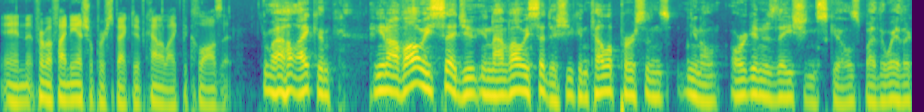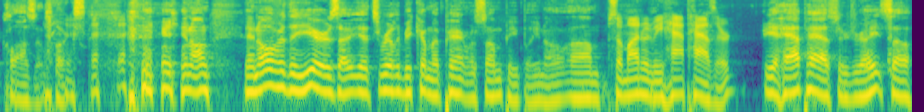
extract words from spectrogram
and from a financial perspective, kind of like the closet? Well, I can, you know, I've always said you, and I've always said this: you can tell a person's, you know, organization skills by the way their closet looks. you know, and over the years, it's really become apparent with some people. You know, um, so mine would be haphazard. Yeah, haphazard, right? So.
